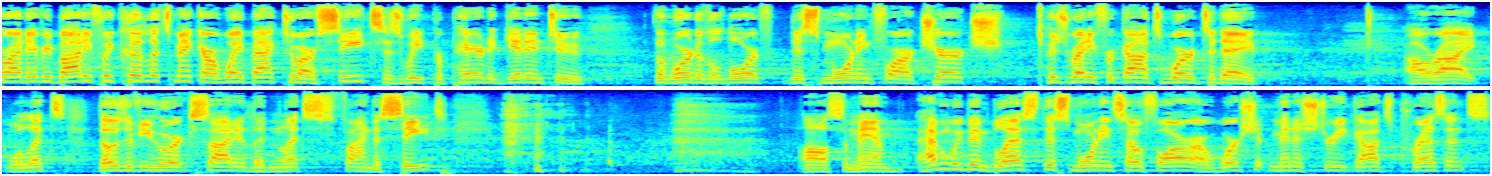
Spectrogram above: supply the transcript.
right, everybody, if we could, let's make our way back to our seats as we prepare to get into the word of the Lord this morning for our church. Who's ready for God's word today? All right. Well, let's those of you who are excited, then let's find a seat. awesome, man. Haven't we been blessed this morning so far? Our worship ministry, God's presence,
